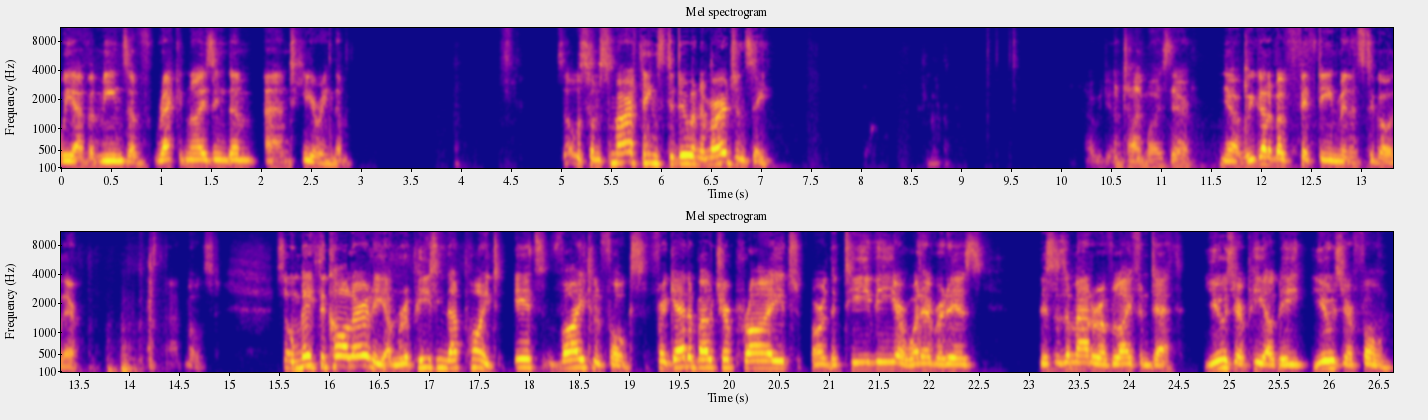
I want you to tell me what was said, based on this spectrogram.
we have a means of recognizing them and hearing them. So some smart things to do in emergency. How are we doing time wise there? Yeah, we've got about 15 minutes to go there at most. So make the call early. I'm repeating that point. It's vital, folks. Forget about your pride or the TV or whatever it is. This is a matter of life and death. Use your PLB, use your phone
